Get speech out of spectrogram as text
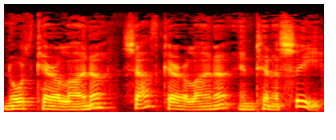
North Carolina, South Carolina, and Tennessee.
